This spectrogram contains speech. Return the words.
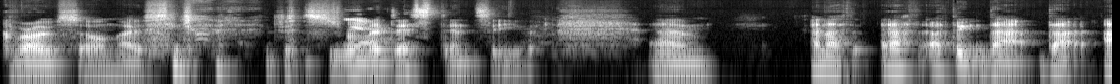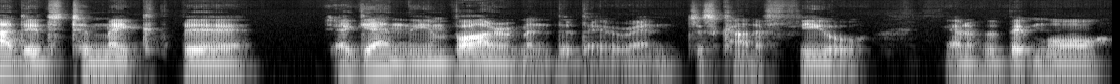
gross almost, just from Yeah. a distance even. Um, and I, th- I think that that added to make the again the environment that they were in just kind of feel kind of a bit more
